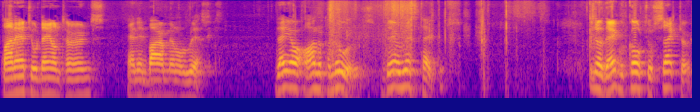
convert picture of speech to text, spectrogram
financial downturns, and environmental risks. They are entrepreneurs, they're risk takers. You know, the agricultural sector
